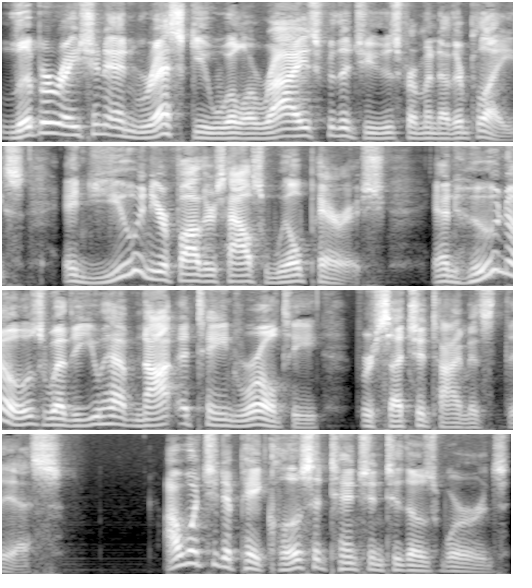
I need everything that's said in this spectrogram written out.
liberation and rescue will arise for the Jews from another place, and you and your father's house will perish. And who knows whether you have not attained royalty for such a time as this? I want you to pay close attention to those words.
